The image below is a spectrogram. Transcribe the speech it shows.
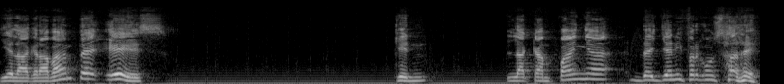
Y el agravante es que la campaña de Jennifer González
